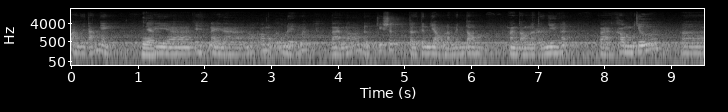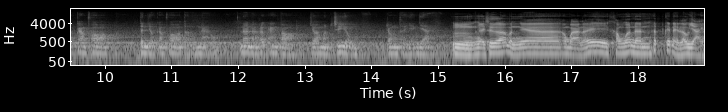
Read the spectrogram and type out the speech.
38 ngàn. Dạ thì à, chai hít này là nó có một cái ưu điểm á, là nó được chiết xuất từ tinh dầu là menthol hoàn toàn là tự nhiên hết và không chứa uh, camphor tinh dầu camphor từ động não nên là rất an toàn cho mình sử dụng trong thời gian dài. Ừ, ngày xưa á, mình nghe ông bà nói không có nên hít cái này lâu dài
